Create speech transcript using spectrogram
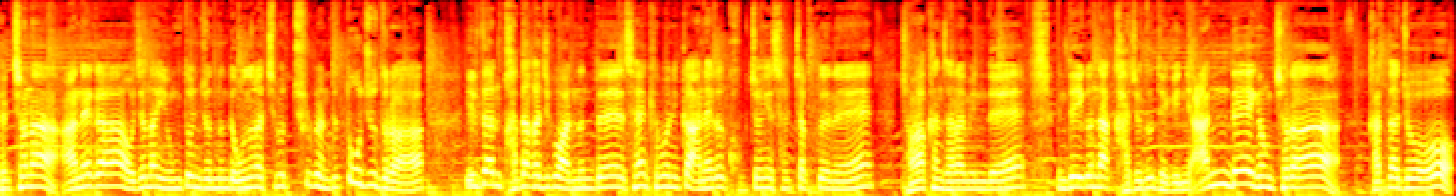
백천아 아내가 어제 나 용돈 줬는데 오늘 아침에 출근했는데 또 주더라. 일단 받아가지고 왔는데 생각해보니까 아내가 걱정이 살짝 되네. 정확한 사람인데 근데 이거 나 가져도 되겠니? 안 돼 경철아 갖다 줘.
